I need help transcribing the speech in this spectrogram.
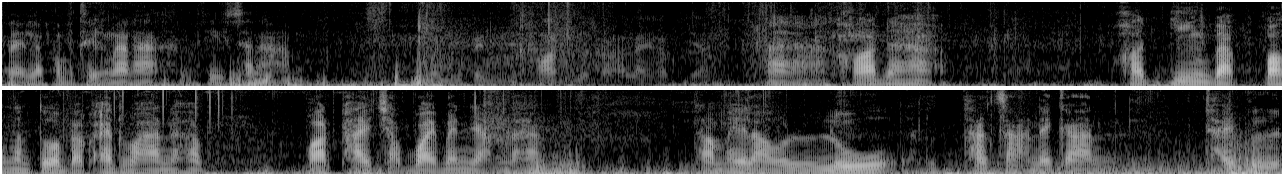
ไปแล้วก็มาถึงแล้วนะฮะที่สนาม วันนี้เป็นคอร์สเกี่ยวกับอะไรครับอย่างอ่าคอร์สนะฮะ คอร์สยิงแบบป้องกันตัวแบบแอดวานซ์นะครับ ปลอดภัยฉับไวแม่นยำนะครับทำให้เรารู้ทักษะในการใช้ปืน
